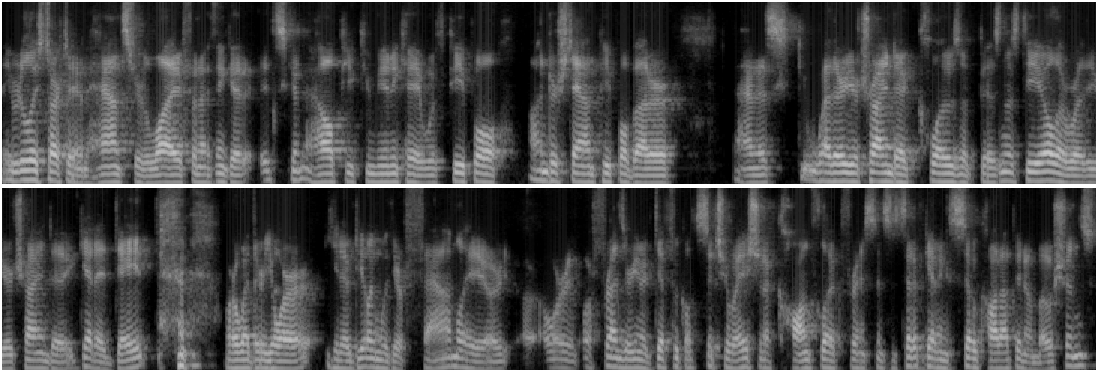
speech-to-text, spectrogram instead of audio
they really start to enhance your life. And i think it, it's going to help you communicate with people understand people better and it's whether you're trying to close a business deal or whether you're trying to get a date or whether you're you know dealing with your family or, or, or friends or in a difficult situation a conflict for instance instead of getting so caught up in emotions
